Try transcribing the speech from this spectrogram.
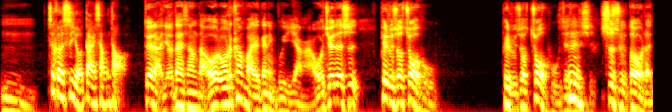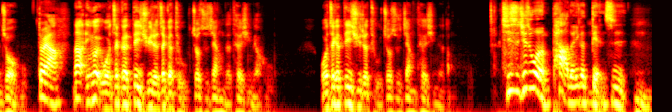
嗯，这个是有待商讨。对了，有待商讨。我我的看法也跟你不一样啊。我觉得是，譬如说做壶，譬如说做壶这件事，四处都有人做壶。对啊。那因为我这个地区的这个土就是这样的特性的壶，我这个地区的土就是这样特性的东西。其实，其实我很怕的一个点是，嗯，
